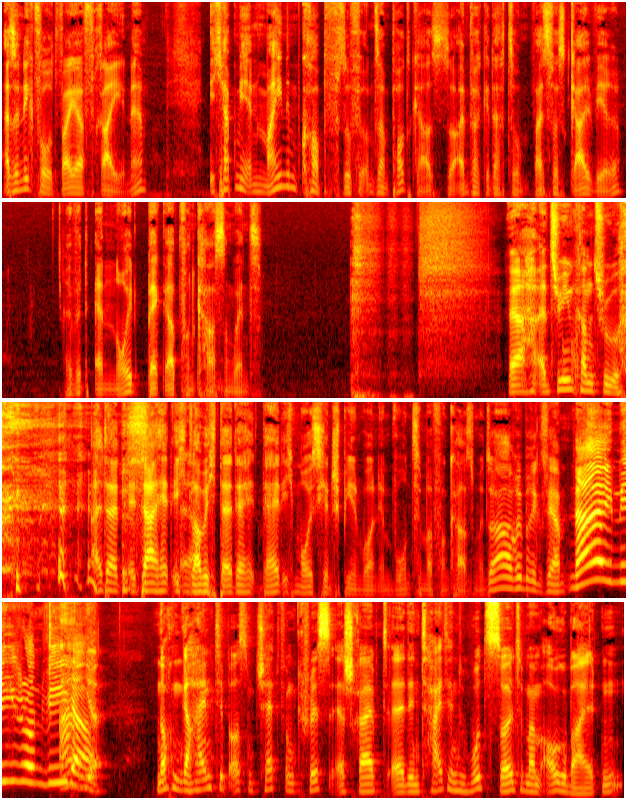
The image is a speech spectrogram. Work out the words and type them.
also Nick Vogt war ja frei, ne? Ich habe mir in meinem Kopf, so für unseren Podcast, so einfach gedacht, so, weißt du, was geil wäre? Er wird erneut Backup von Carson Wentz. Ja, a dream come true. Alter, da hätte ich, ja. glaube ich, da, da, da, hätte ich Mäuschen spielen wollen im Wohnzimmer von Carsten. So, ah, übrigens, wir haben. Nein, nicht schon wieder! Ah, Noch ein Geheimtipp aus dem Chat von Chris. Er schreibt, äh, den Titan Woods sollte man im Auge behalten.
